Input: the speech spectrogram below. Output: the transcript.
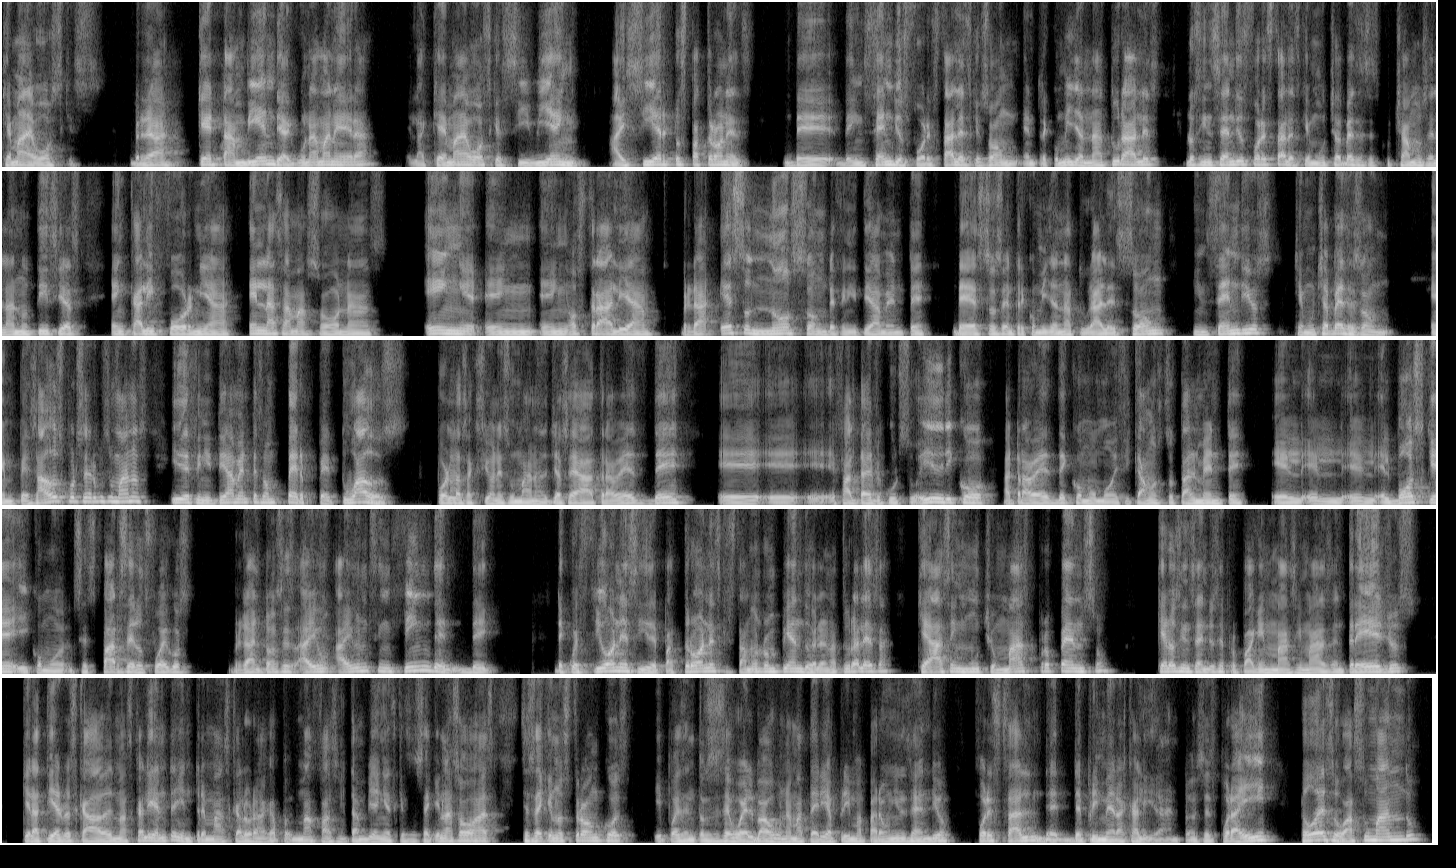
quema de bosques, ¿verdad? Que también de alguna manera la quema de bosques, si bien hay ciertos patrones de, incendios forestales que son, entre comillas, naturales, los incendios forestales que muchas veces escuchamos en las noticias en California, en las Amazonas, en, en, en Australia, ¿verdad? Esos no son definitivamente de estos, entre comillas, naturales, son incendios que muchas veces son empezados por seres humanos y definitivamente son perpetuados por las acciones humanas, ya sea a través de eh, eh, eh, falta de recurso hídrico, a través de cómo modificamos totalmente el, el, el, bosque y cómo se esparce los fuegos, ¿verdad? Entonces hay un, hay un sinfín de, de, de cuestiones y de patrones que estamos rompiendo de la naturaleza que hacen mucho más propenso que los incendios se propaguen más y más, entre ellos que la tierra es cada vez más caliente y entre más calor haga, pues más fácil también es que se sequen las hojas, se sequen los troncos y pues entonces se vuelva una materia prima para un incendio forestal de, primera calidad. Entonces por ahí todo eso va sumando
